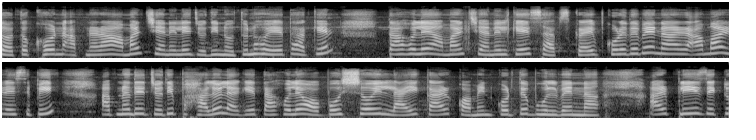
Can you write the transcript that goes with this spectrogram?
ততক্ষণ আপনারা আমার চ্যানেলে যদি নতুন হয়ে থাকেন, তাহলে আমার চ্যানেলকে সাবস্ক্রাইব করে দেবেন। আর আমার রেসিপি আপনাদের যদি ভালো লাগে, তাহলে অবশ্যই লাইক আর কমেন্ট করতে ভুলবেন না। আর প্লিজ একটু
